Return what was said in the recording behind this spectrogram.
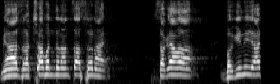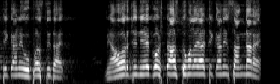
मी आज रक्षाबंधनांचा सण आहे. सगळ्या भगिनी या ठिकाणी उपस्थित आहेत. मी आवर्जून एक गोष्ट आज तुम्हाला या ठिकाणी सांगणार आहे.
